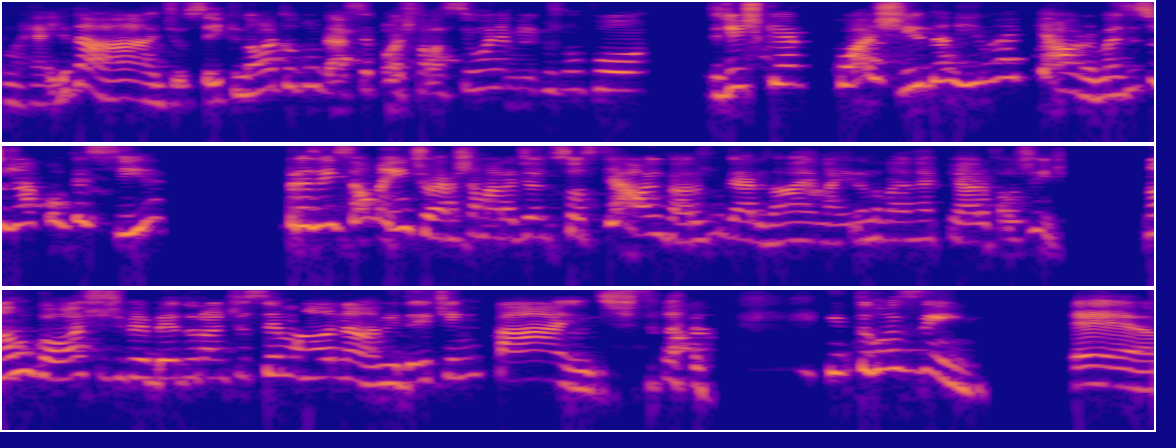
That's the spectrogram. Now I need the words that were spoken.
uma, realidade. Eu sei que não é todo lugar que você pode falar assim, oi, amigos, não vou. Tem gente que é coagida aí no happy hour, mas isso já acontecia presencialmente. Eu era chamada de antissocial em vários lugares. Ah, a Maíra não vai no happy hour. Eu falo, gente, não gosto de beber durante a semana, me deixe em paz. então, assim, é,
